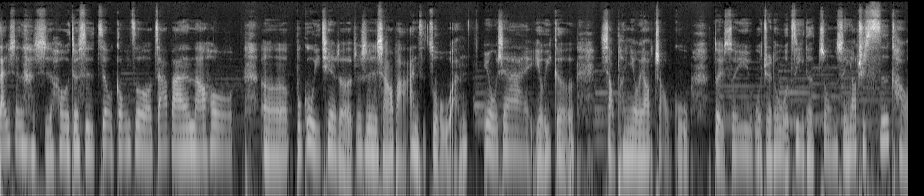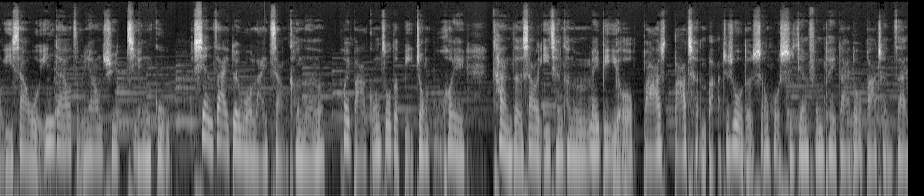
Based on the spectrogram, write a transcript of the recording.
单身的时候，就是只有工作加班，然后呃不顾一切的，就是想要把案子做完。因为我现在有一个小朋友要照顾，对，所以我觉得我自己的重心要去思考一下，我应该要怎么样去兼顾。现在对我来讲，可能。会把工作的比重不会看得像以前，可能 maybe 有八八成吧，就是我的生活时间分配大概都有八成在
